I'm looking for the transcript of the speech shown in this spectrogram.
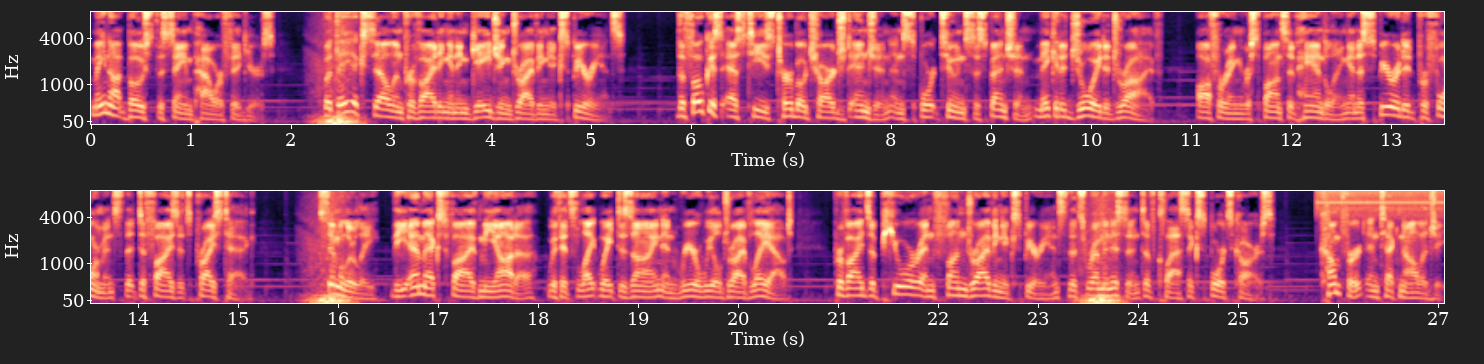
may not boast the same power figures, but they excel in providing an engaging driving experience. The Focus ST's turbocharged engine and sport-tuned suspension make it a joy to drive, offering responsive handling and a spirited performance that defies its price tag. Similarly, the MX-5 Miata, with its lightweight design and rear-wheel drive layout, provides a pure and fun driving experience that's reminiscent of classic sports cars. Comfort and technology.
